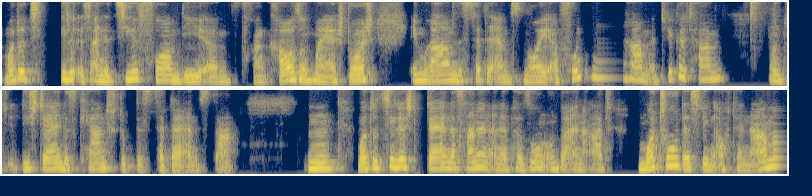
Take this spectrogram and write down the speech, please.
Mottoziel ist eine Zielform, die ähm, Frank Krause und Maya Storch im Rahmen des ZRMs neu erfunden haben, entwickelt haben und die stellen das Kernstück des ZRMs dar. Hm, Mottoziele stellen das Handeln einer Person unter eine Art Motto, deswegen auch der Name,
